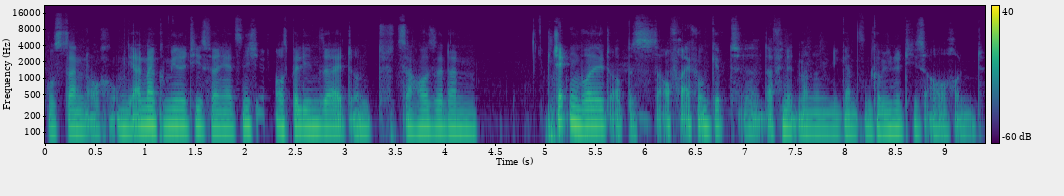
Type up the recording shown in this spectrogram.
wo es dann auch um die anderen Communities, wenn ihr jetzt nicht aus Berlin seid und zu Hause dann checken wollt, ob es auch Freifunk gibt, äh, da findet man dann die ganzen Communities auch und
